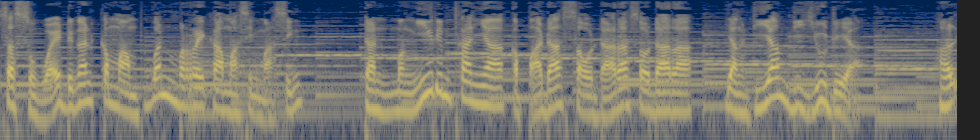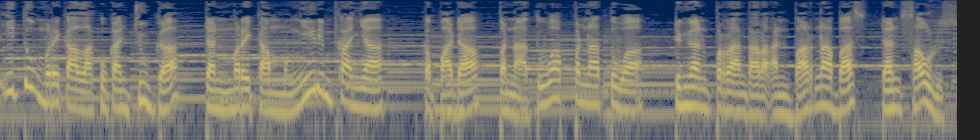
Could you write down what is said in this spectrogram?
sesuai dengan kemampuan mereka masing-masing dan mengirimkannya kepada saudara-saudara yang diam di Yudea. Hal itu mereka lakukan juga dan mereka mengirimkannya kepada penatua-penatua dengan perantaraan Barnabas dan Saulus.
